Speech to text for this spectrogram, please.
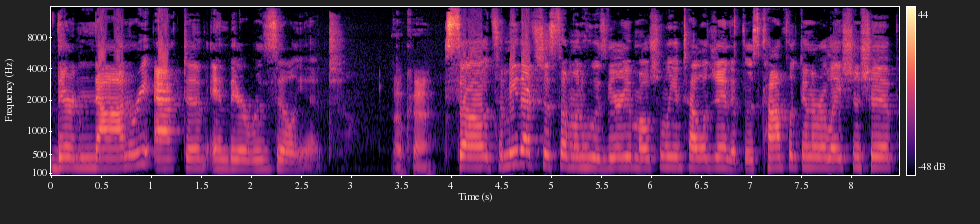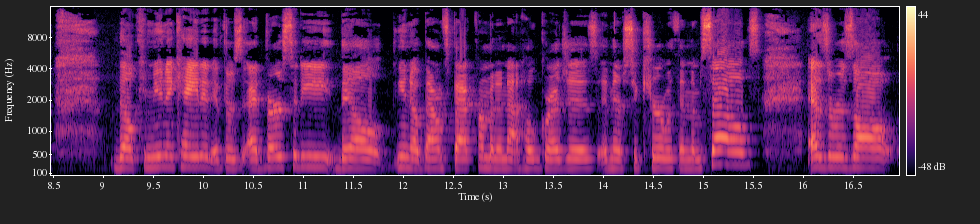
they're non reactive, and they're resilient. Okay. So to me, that's just someone who is very emotionally intelligent. If there's conflict in a relationship, they'll communicate it. If there's adversity, they'll you know bounce back from it and not hold grudges. And they're secure within themselves. As a result,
